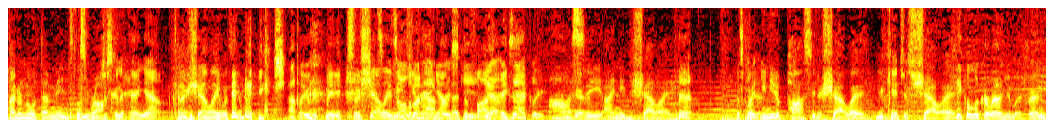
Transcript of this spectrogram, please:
I don't know what that means. Let's We're rock. just going to hang out. Can I chalet with you? you can chalet with me. So chalet it's, it's all means you about hang out at the fire. Yeah, exactly. Ah, Yeah. see, I need to chalet. Yeah. That's But you need a posse to chalet. You can't just chalet. Take a look around you, my friend.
